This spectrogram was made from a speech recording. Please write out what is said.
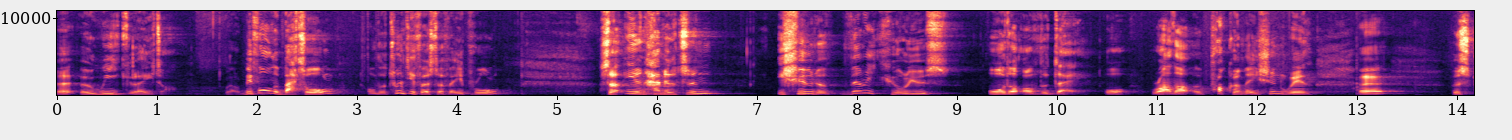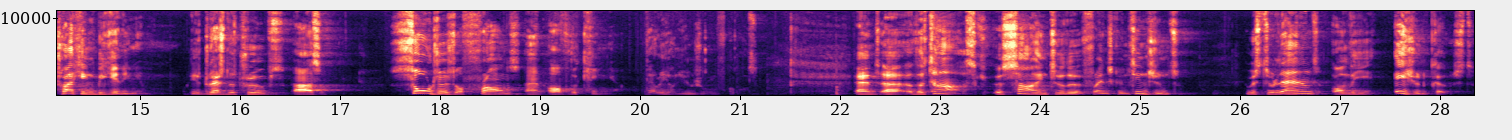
a week later. Well, before the battle, on the 21st of April, Sir Ian Hamilton issued a very curious order of the day, or rather a proclamation with uh, a striking beginning. He addressed the troops as soldiers of France and of the King. Very unusual, of course. And uh, the task assigned to the French contingent was to land on the Asian coast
